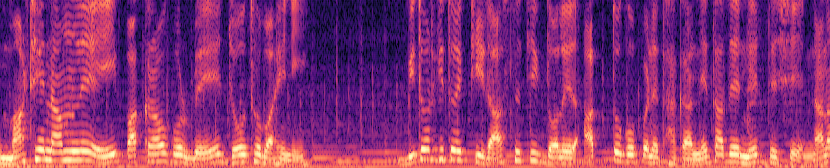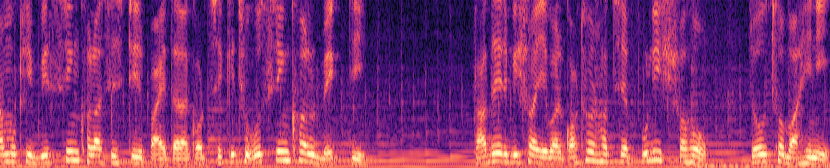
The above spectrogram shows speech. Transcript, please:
মাঠে নামলেই পাকড়াও করবে যৌথ বাহিনী। বিতর্কিত একটি রাজনৈতিক দলের আত্মগোপনে থাকা নেতাদের নির্দেশে নানামুখী বিশৃঙ্খলা সৃষ্টির পায়তারা করছে কিছু উচ্ছৃঙ্খল ব্যক্তি। তাদের বিষয় এবার কঠোর হচ্ছে পুলিশ সহ যৌথ বাহিনী।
